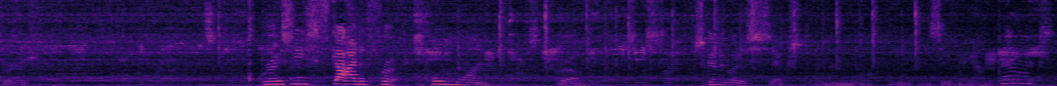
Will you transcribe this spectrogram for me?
first. Bracey's got it for home one, bro. Just gonna go to sixth, and then we'll see if I got any packs.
